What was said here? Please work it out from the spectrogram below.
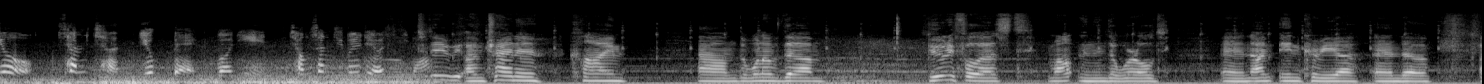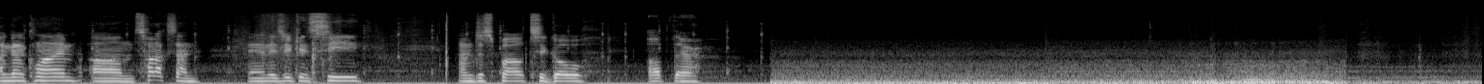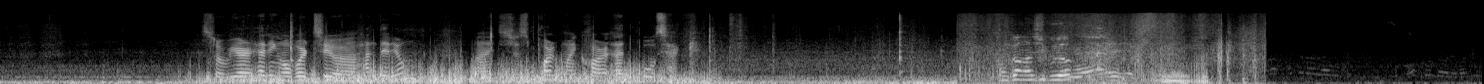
요 3,600원이 정상 지불되었습니다. Today we, I'm trying to climb um, the one of the um, beautifulest mountain in the world and I'm in Korea and uh, I'm gonna climb um, Soraksan and as you can see I'm just about to go up there we are heading over to uh, Handaeryong. Uh, I just parked my car at Osaek. 건강하시고요.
